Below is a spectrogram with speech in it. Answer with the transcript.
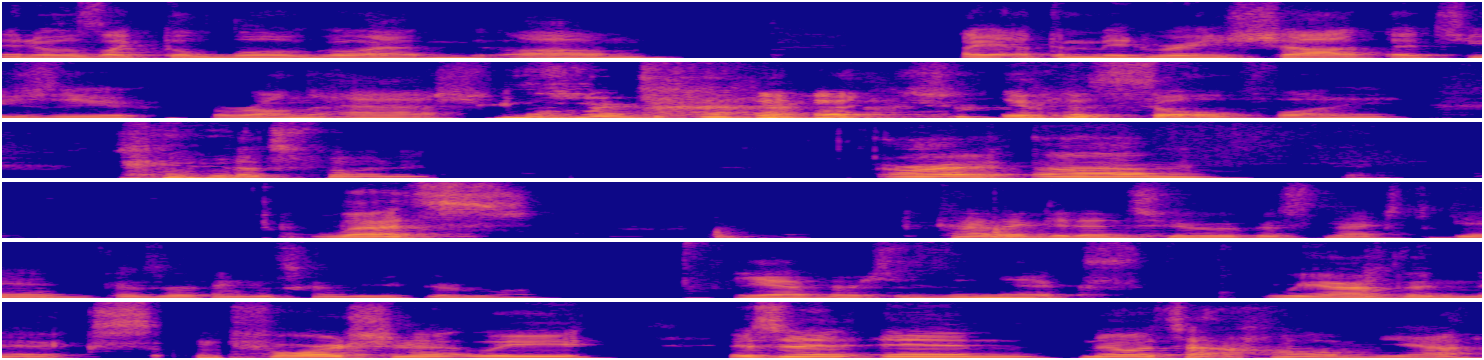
and it was like the logo at um, at the mid range shot that's usually around the hash. it was so funny. that's funny. All right. Um, let's kind of get into this next game because I think it's going to be a good one. Yeah, versus the Knicks. We have the Knicks. Unfortunately, is it in? No, it's at home. Yeah.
